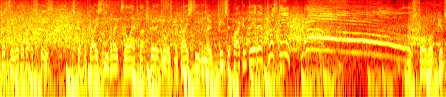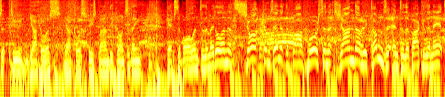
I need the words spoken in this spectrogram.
Christie with a bit of space. He's got Mackay-Steven out to the left. That's where it goes. Mackay-Steven now feeds it back into the area. Christie! Goal! Moves forward, gives it to Jakolis. Jakolis faced by Andy Considine. Gets the ball into the middle and its shot comes in at the far post and it's Jander who turns it into the back of the net.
